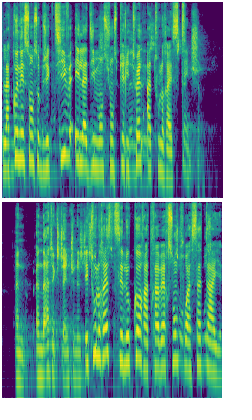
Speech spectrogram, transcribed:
La connaissance objective et la dimension spirituelle à tout le reste. Et tout le reste, c'est le corps à travers son poids, sa taille.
